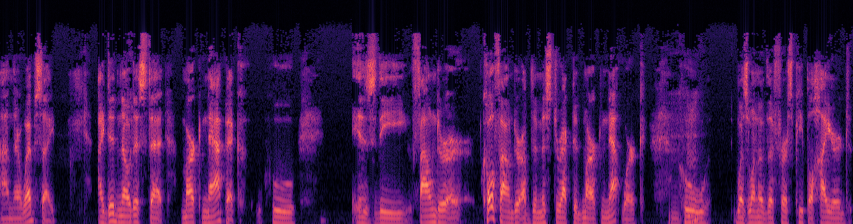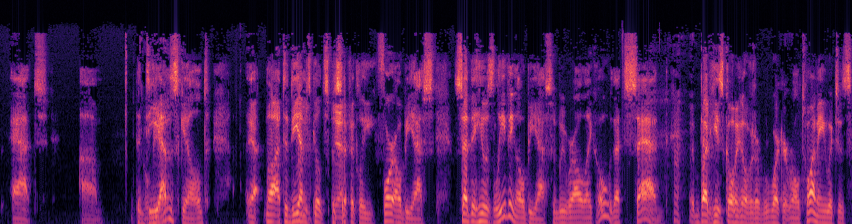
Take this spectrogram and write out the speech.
on their website. I did notice that Mark Napick, who is the founder, co-founder of the Misdirected Mark Network, Mm-hmm. who was one of the first people hired at um, the OBS. DMs Guild. Yeah, well, at the DMs Guild specifically for OBS, said that he was leaving OBS, and we were all like, "Oh, that's sad." but he's going over to work at Roll Twenty, which is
